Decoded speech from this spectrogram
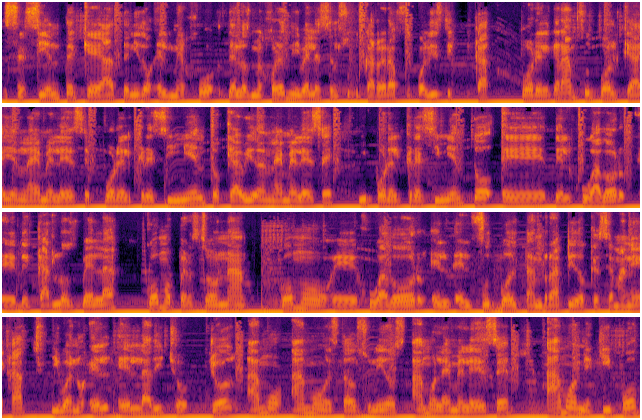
se siente que ha tenido el mejor, de los mejores niveles en su carrera futbolística por el gran fútbol que hay en la MLS, por el crecimiento que ha habido en la MLS y por el crecimiento eh, del jugador de Carlos Vela como persona, como jugador, el, el fútbol tan rápido que se maneja y bueno, él, él ha dicho, yo amo, amo Estados Unidos, amo la MLS, amo a mi equipo,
